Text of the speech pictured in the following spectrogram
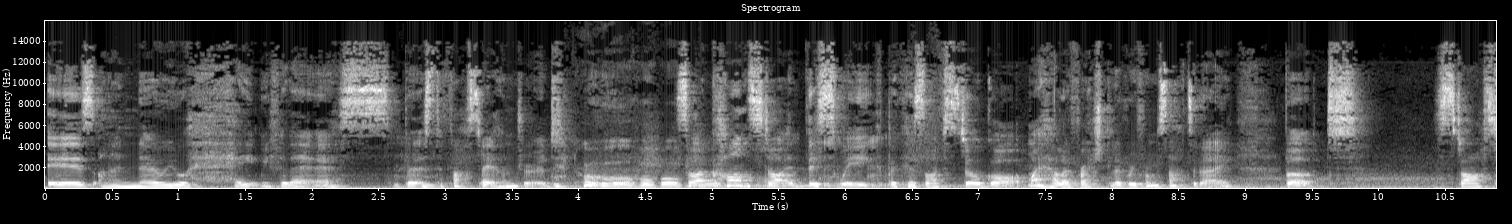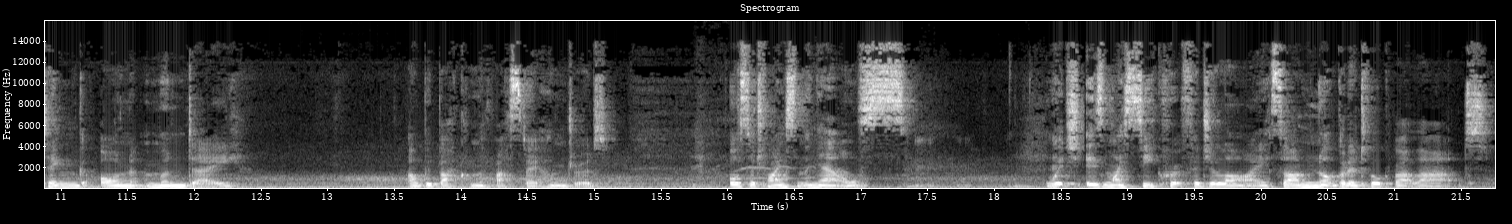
is, and I know you'll hate me for this, but it's the Fast 800. so I can't start it this week because I've still got my HelloFresh delivery from Saturday. But starting on Monday, I'll be back on the Fast 800. Also, trying something else, which is my secret for July. So I'm not going to talk about that.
